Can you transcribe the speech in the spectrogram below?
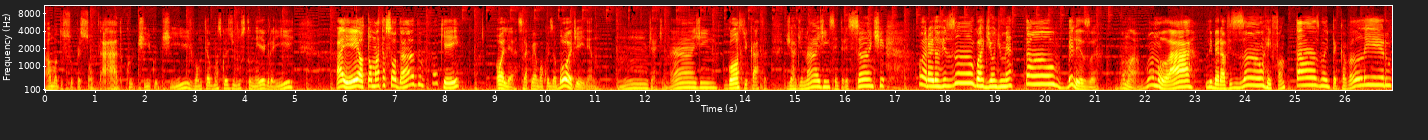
alma do super soldado, curti, curti. Vamos ter algumas coisas de lustro negro aí. Aê, automata soldado, ok. Olha, será que vem alguma coisa boa, Jaden? Hum, jardinagem. Gosto de carta jardinagem, isso é interessante. O herói da visão, guardião de metal. Beleza. Vamos lá, vamos lá. Liberar a visão, rei fantasma, IP cavaleiro.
